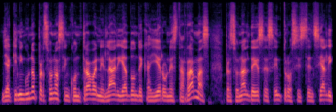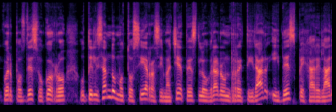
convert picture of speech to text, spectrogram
ya que ninguna persona se encontraba en el área donde cayeron estas ramas. Personal de ese centro asistencial y cuerpos de socorro, utilizando motosierras y machetes, lograron retirar y despejar el área.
